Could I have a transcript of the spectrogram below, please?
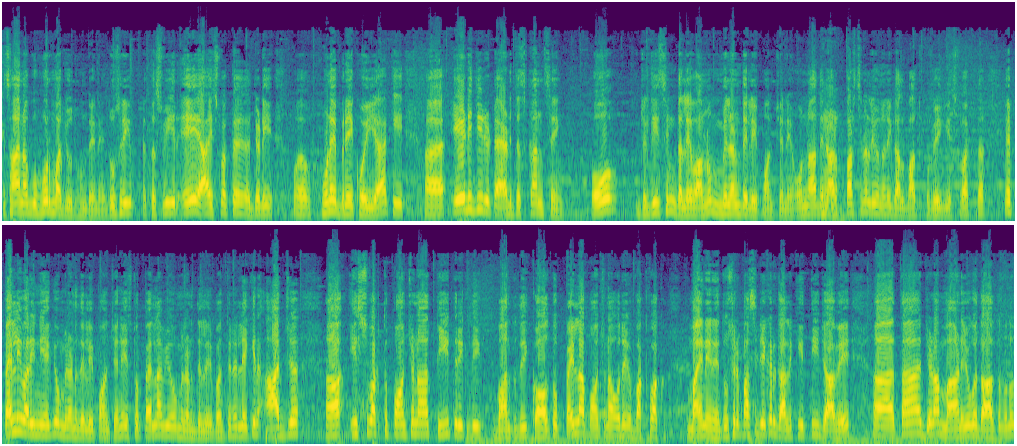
ਕਿਸਾਨ ਆਗੂ ਹੋਰ ਮੌਜੂਦ ਹੁੰਦੇ ਨੇ। ਦੂਸਰੀ ਤਸਵੀਰ ਇਹ ਆ ਇਸ ਵਕਤ ਜਿਹੜੀ ਹੁਣੇ ਬ੍ਰੇਕ ਹੋਈ ਆ ਕਿ ਏਡੀਜੀ ਰਿਟਾਇਰਡ ਜਸਕਰਨ ਸਿੰਘ ਉਹ ਜਗਜੀਤ ਸਿੰਘ ਡੱਲੇਵਾਲ ਨੂੰ ਮਿਲਣ ਦੇ ਲਈ ਪਹੁੰਚੇ ਨੇ। ਉਹਨਾਂ ਦੇ ਨਾਲ ਪਰਸਨਲੀ ਉਹਨਾਂ ਦੀ ਗੱਲਬਾਤ ਹੋਵੇਗੀ ਇਸ ਵਕਤ। ਇਹ ਪਹਿਲੀ ਵਾਰੀ ਨਹੀਂ ਹੈ ਕਿ ਉਹ ਮਿਲਣ ਦੇ ਲਈ ਪਹੁੰਚੇ ਨੇ। ਇਸ ਤੋਂ ਪਹਿਲਾਂ ਵੀ ਉਹ ਮਿਲਣ ਦੇ ਲਈ ਪਹੁੰਚੇ ਨੇ। ਲੇਕਿਨ ਅੱਜ ਇਸ ਵਕਤ ਪਹੁੰਚਣਾ 30 ਤਰੀਕ ਦੀ ਬੰਦ ਦੀ ਕਾਲ ਤੋਂ ਪਹਿਲਾਂ ਪਹੁੰਚਣਾ ਉਹਦੇ ਵੱਖ-ਵੱਖ ਮਾਇਨੇ ਨੇ। ਦੂਸਰੇ ਪਾਸੇ ਜੇਕਰ ਗੱਲ ਕੀਤੀ ਜਾਵੇ ਤਾਂ ਜਿਹੜਾ ਮਾਨਯੋਗ ਅਦਾਲਤ ਵੱਲੋਂ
